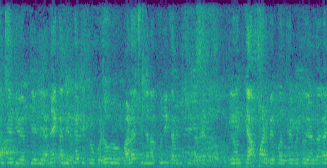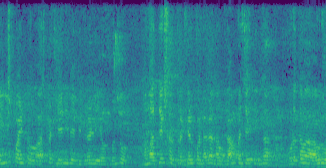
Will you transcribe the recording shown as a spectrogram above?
ಪಂಚಾಯತಿ ವ್ಯಾಪ್ತಿಯಲ್ಲಿ ಅನೇಕ ನಿರ್ಗತಿಕರು, ಬಡವರು ಭಾಳಷ್ಟು ಜನ ಕೂಲಿ ಕಾರ್ಮಿಕರಿದ್ದಾರೆ. ಇಲ್ಲಿ ಒಂದು ಕ್ಯಾಂಪ್ ಮಾಡಬೇಕು ಅಂತ ಹೇಳ್ಬಿಟ್ಟು ಹೇಳಿದಾಗ ಈಸ್ಟ್ ಪಾಯಿಂಟ್ ಹಾಸ್ಪಿಟ್ಲ್ ಏನಿದೆ, ಬಿದ್ರಳ್ಳಿ ಅವ್ರು ಬಂದು ನಮ್ಮ ಅಧ್ಯಕ್ಷರ ಹತ್ರ ಕೇಳ್ಕೊಂಡಾಗ ನಾವು ಗ್ರಾಮ ಪಂಚಾಯತಿಯಿಂದ ಅವ್ರ ಅಥವಾ ಅವರು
